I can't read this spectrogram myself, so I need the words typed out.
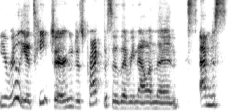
you're really a teacher who just practices every now and then. I'm just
